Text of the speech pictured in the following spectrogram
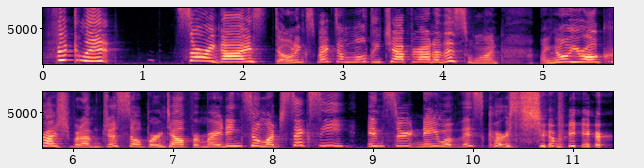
ficlet. Sorry, guys. Don't expect a multi chapter out of this one. I know you're all crushed, but I'm just so burnt out from writing so much sexy insert name of this cursed ship here.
